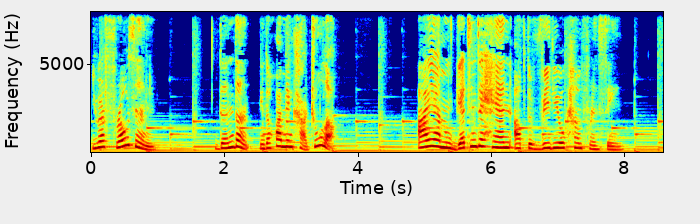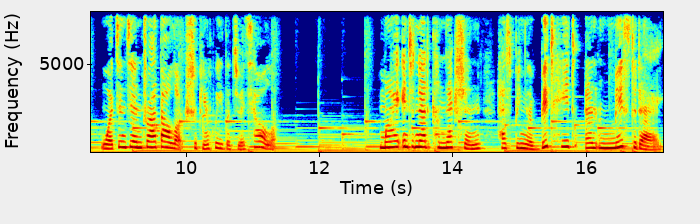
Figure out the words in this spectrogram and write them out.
you are frozen。等等，你的画面卡住了。I am getting the hang of the video conferencing。我渐渐抓到了视频会议的诀窍了。My internet connection has been a bit hit and miss today.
